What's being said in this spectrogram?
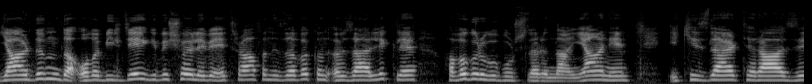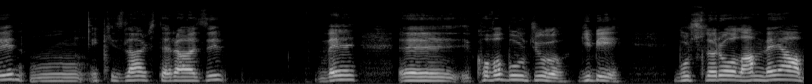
Yardım da olabileceği gibi şöyle bir etrafınıza bakın özellikle hava grubu burçlarından. Yani ikizler terazi hmm, ikizler terazi ve e, kova burcu gibi burçları olan veya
